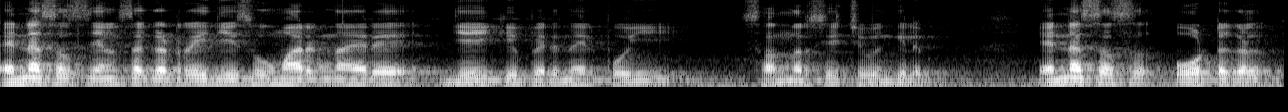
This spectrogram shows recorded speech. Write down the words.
N S S general secretary G Sukumaran നായരെ ജയിക്ക് പെരുന്നേൽ പോയി സന്ദർശിച്ചുവെങ്കിലും എൻ എസ് എസ് വോട്ടുകൾ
